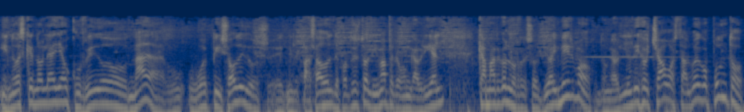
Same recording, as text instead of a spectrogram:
y no es que no le haya ocurrido nada, hu- hubo episodios en el pasado del Deportes Tolima, pero don Gabriel Camargo lo resolvió ahí mismo. Don Gabriel dijo, chao, hasta luego, punto.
